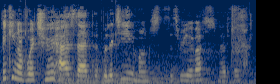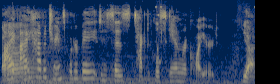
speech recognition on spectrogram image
Speaking of which, who has that ability amongst the three of us? Madfish? I, Um, I have a transporter bay. It says tactical scan required. Yeah.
